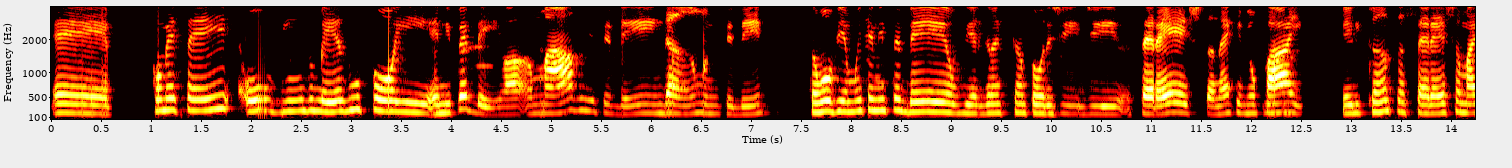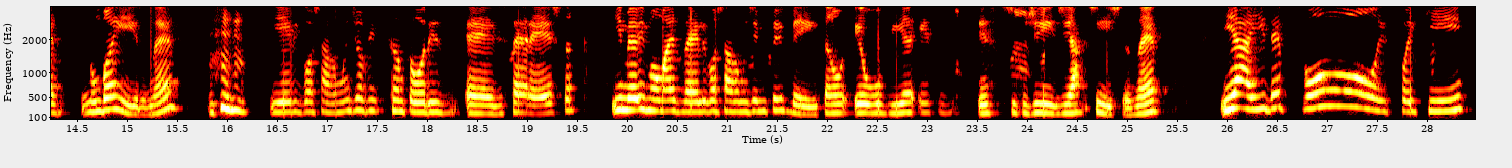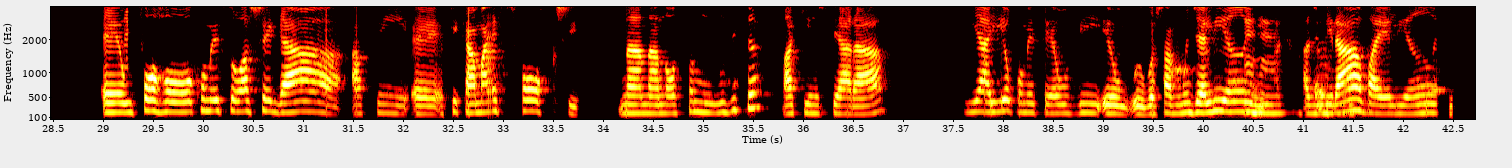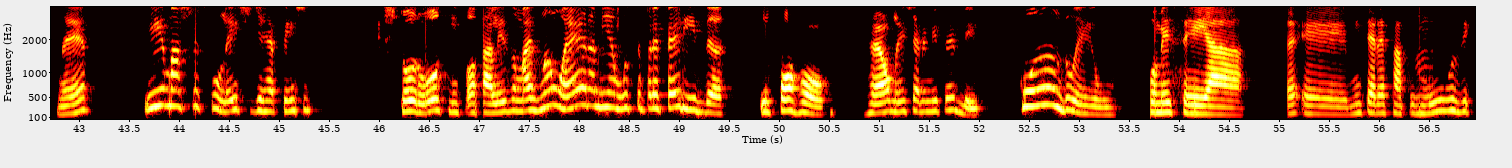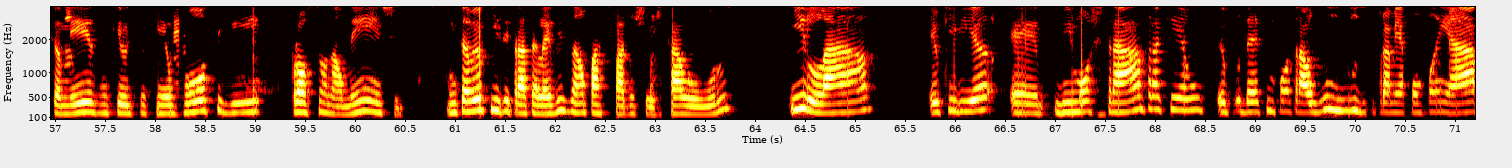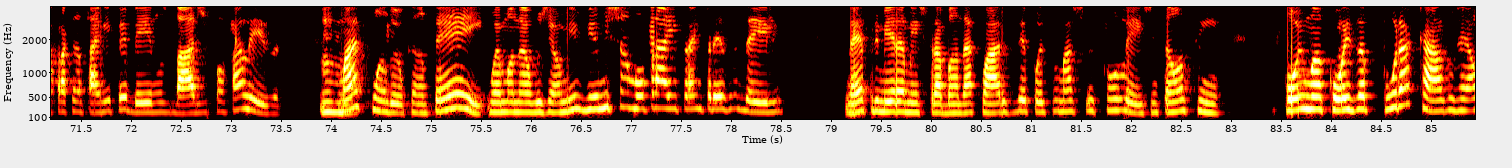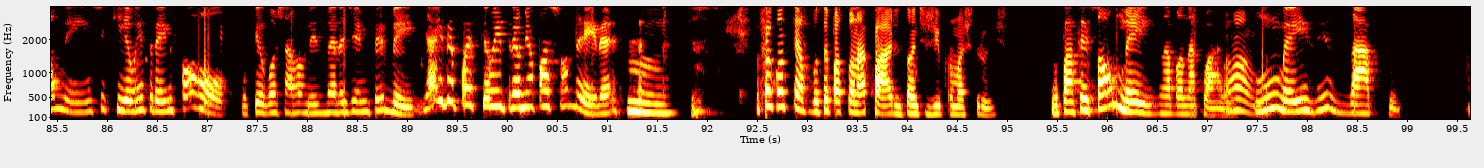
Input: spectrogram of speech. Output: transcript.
É, comecei ouvindo mesmo, foi MPB. Eu amava MPB, ainda amo MPB. Então, eu ouvia muito MPB, ouvia grandes cantores de, de seresta, né? Que meu uhum. pai, ele canta seresta, mas no banheiro, né? e ele gostava muito de ouvir cantores é, de seresta, e meu irmão mais velho gostava muito de MPB, então eu ouvia esses, esse tipo de, de artistas, né? E aí depois foi que é, o forró começou a chegar, assim, é, ficar mais forte na, na, nossa música aqui no Ceará. E aí eu comecei a ouvir, eu, eu gostava muito de Eliane, uhum. admirava a Eliane, né? E o Mastros com Leite, de repente, estourou aqui em Fortaleza, mas não era a minha música preferida, o forró. Realmente era MPB. Quando eu comecei a é, me interessar por música mesmo, que eu disse assim, eu vou seguir profissionalmente, então eu quis ir para a televisão, participar de um show de calouros, e lá eu queria é, me mostrar para que eu, eu pudesse encontrar algum músico para me acompanhar, para cantar MPB nos bares de Fortaleza. Uhum. Mas quando eu cantei, o Emanuel Gugel me viu e me chamou para ir para a empresa dele, né? Primeiramente para a banda Aquários e depois para o Mastruz com Leite. Então, assim, foi uma coisa por acaso realmente que eu entrei no forró, porque eu gostava mesmo era de MPB. E aí depois que eu entrei eu me apaixonei, né? Hum. Foi quanto tempo você passou na Aquários antes de ir para o Mastruz? Eu passei só um mês na banda Aquários, Ah. um mês exato.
